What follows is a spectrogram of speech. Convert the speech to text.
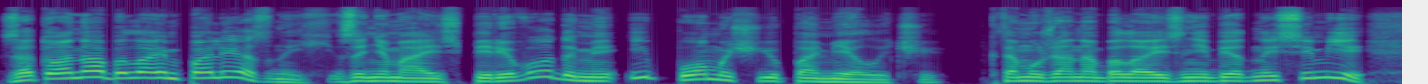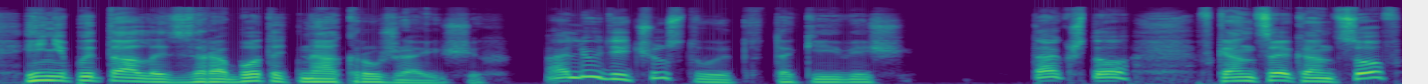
Зато она была им полезной, занимаясь переводами и помощью по мелочи. К тому же она была из небедной семьи и не пыталась заработать на окружающих. А люди чувствуют такие вещи. Так что, в конце концов,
